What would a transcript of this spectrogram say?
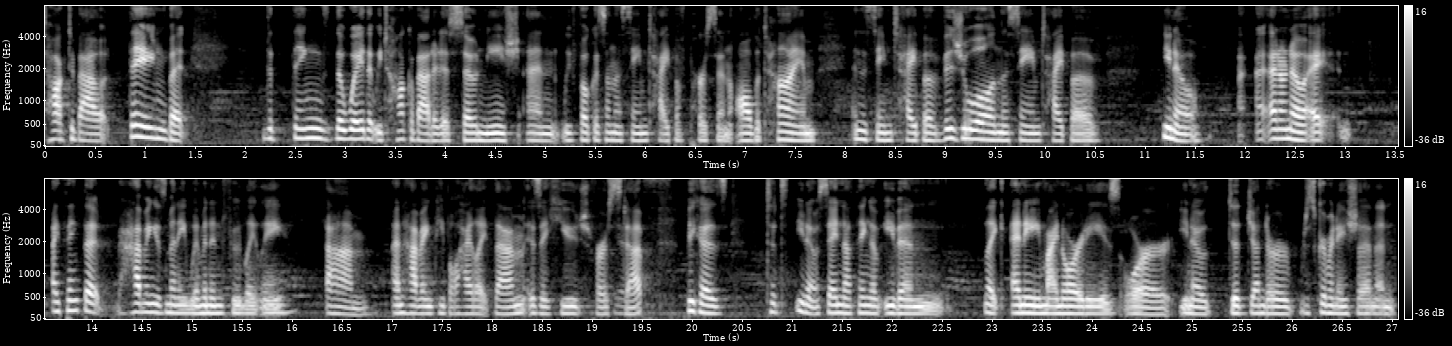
talked about thing, but the things the way that we talk about it is so niche and we focus on the same type of person all the time and the same type of visual and the same type of you know i, I don't know i i think that having as many women in food lately um, and having people highlight them is a huge first step because to you know say nothing of even like any minorities or you know the gender discrimination and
